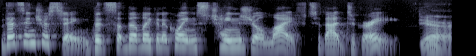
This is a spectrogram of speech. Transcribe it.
That's interesting. That's that like an acquaintance changed your life to that degree. Yeah.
